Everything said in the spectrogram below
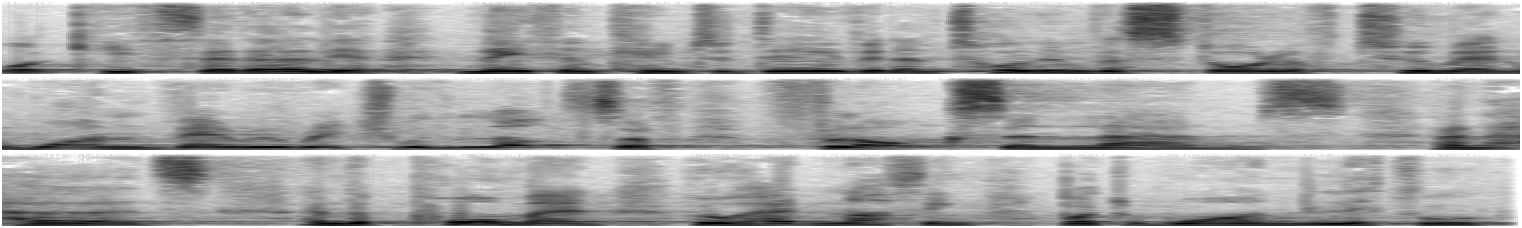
what Keith said earlier. Nathan came to David and told him the story of two men, one very rich with lots of flocks and lambs and herds, and the poor man who had nothing but one little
